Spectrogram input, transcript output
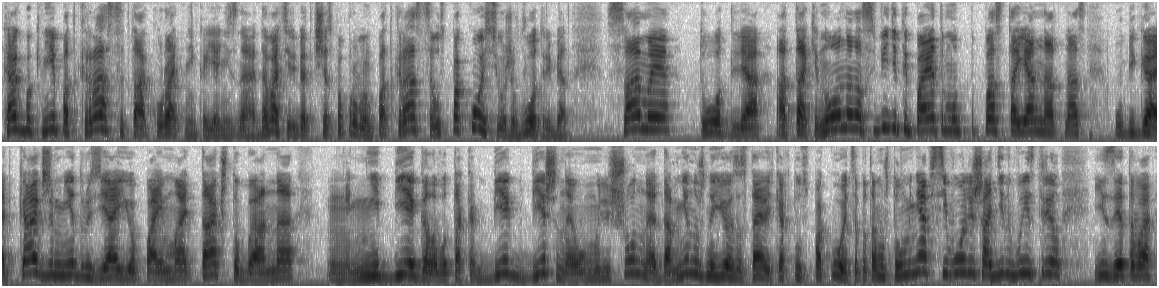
Как бы к ней подкрасться-то аккуратненько, я не знаю. Давайте, ребятки, сейчас попробуем подкрасться. Успокойся уже. Вот, ребят, самое то для атаки. Но она нас видит и поэтому постоянно от нас убегает. Как же мне, друзья, ее поймать так, чтобы она не бегала вот так, как бег, бешеная, умалишенная. Да, мне нужно ее заставить как-то успокоиться, потому что у меня всего лишь один выстрел из этого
